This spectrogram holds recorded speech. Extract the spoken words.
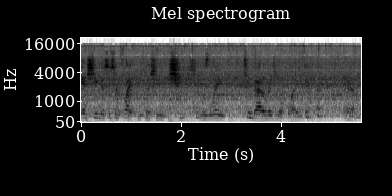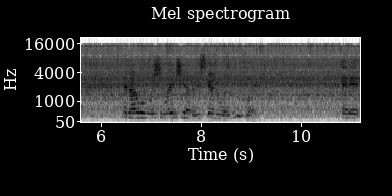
And she misses her flight because she, she, she was late to that original flight. yeah. And not only was she late, she had to reschedule a new flight. And it,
